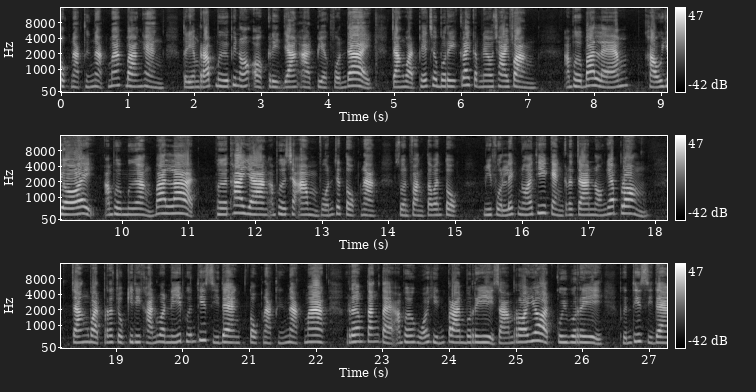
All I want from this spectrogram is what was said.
ตกหนักถึงหนักมากบางแห่ง เตรียมรับมือพี่น้องออกกรีดยางอาจเปียกฝนได้ จังหวัดเพชรบุรีใกล้กับแนวชายฝั่งอำเภอบ้านแหลม เขาย้อยอำเภอเมือง บ้านลาดอำเภอท่ายางอำเภอชะอำฝนจะตกหนัก ส่วนฝั่งตะวันตก มีฝนเล็กน้อยที่แก่งกระจานหนองยาปล้อง จังหวัดประจวบคีรีขันธ์วันนี้พื้นที่สีแดงตกหนักถึงหนักมาก เริ่มตั้งแต่อำเภอหัวหินปราณบุรี 300 ยอด กุยบุรี พื้นที่สีแดง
